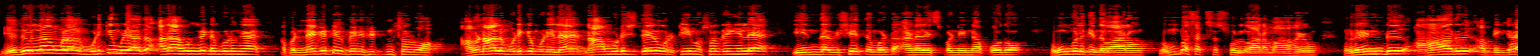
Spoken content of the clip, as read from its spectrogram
எதுலாம் உங்களால் முடிக்க முடியாதோ அதை அவங்கக்கிட்ட கொடுங்க. அப்போ நெகட்டிவ் பெனிஃபிட்னு சொல்லுவோம். அவனால் முடிக்க முடியல. நான் முடிச்சுட்டேன்னு ஒரு டீமை சொல்கிறீங்க இல்லையா இந்த விஷயத்தை மட்டும் அனலைஸ் பண்ணினா போதும். உங்களுக்கு இந்த வாரம் ரொம்ப சக்ஸஸ்ஃபுல் வாரமாகும் ரெண்டு ஆறு அப்படிங்கிற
